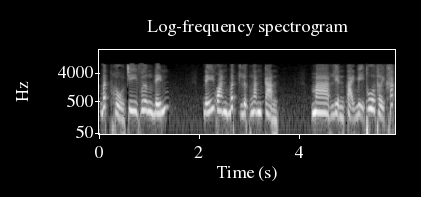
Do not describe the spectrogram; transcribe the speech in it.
Bất hủ chi vương đến. Đế quan bất lực ngăn cản. Mà liền tại bị thua thời khắc.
